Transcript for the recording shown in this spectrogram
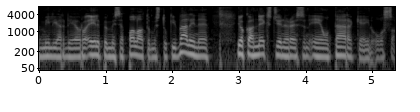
miljardia euro elpymis- ja palautumistukivälineen, joka on Next Generation EUn tärkein osa.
